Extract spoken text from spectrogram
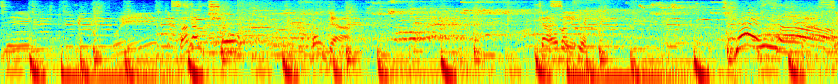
Cassé. Oui, Cassé. Ça va être chaud. Bon gars. Cassé. Yes Cassé.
